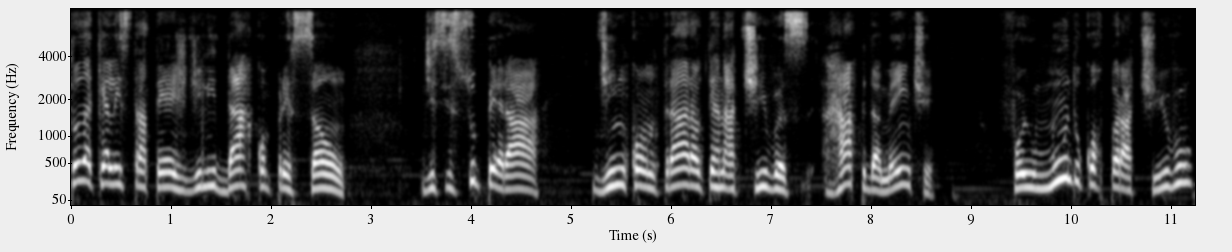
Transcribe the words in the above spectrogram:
toda aquela estratégia de lidar com pressão, de se superar, de encontrar alternativas rapidamente, foi o mundo corporativo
